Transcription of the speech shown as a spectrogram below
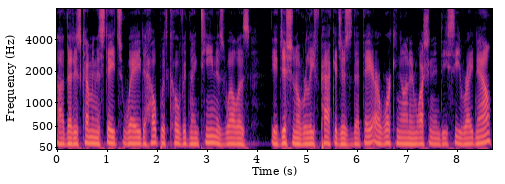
uh, that is coming the state's way to help with COVID nineteen, as well as the additional relief packages that they are working on in Washington, D.C. right now.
